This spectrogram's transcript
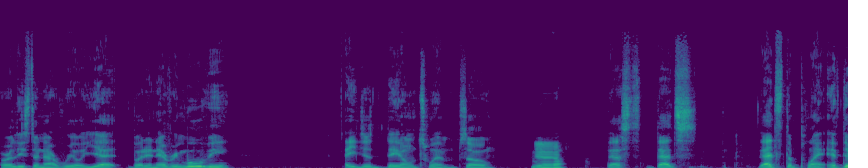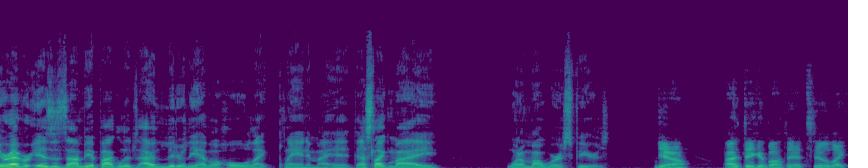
or at least they're not real yet. But in every movie, they just they don't swim. So Yeah. that's that's that's the plan. If there ever is a zombie apocalypse, I literally have a whole like plan in my head. That's like my one of my worst fears. Yeah. I think about that too. Like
